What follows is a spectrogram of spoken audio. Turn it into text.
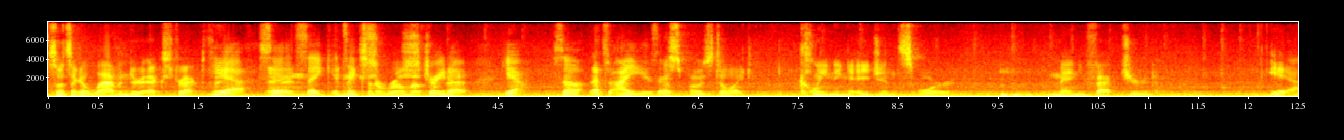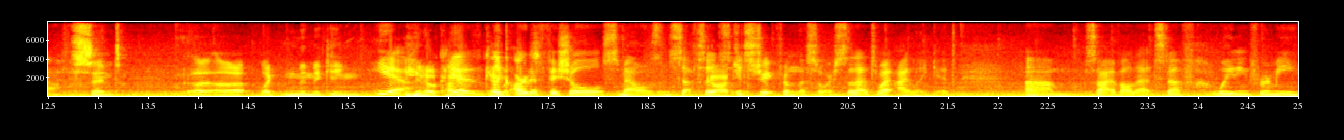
So it's like a lavender extract thing. Yeah, so it's like it it's makes like an aroma straight up. Yeah, so that's what I use it. As opposed to like cleaning agents or Mhm. manufactured Yeah. scent, uh, uh, like mimicking. Yeah. You know, kind yeah, of like artificial smells and stuff. So Gotcha. it's, it's straight from the source. So that's why I like it. Um, so I have all that stuff waiting for me.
